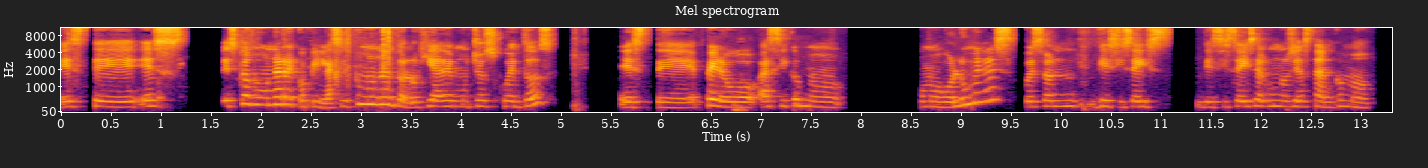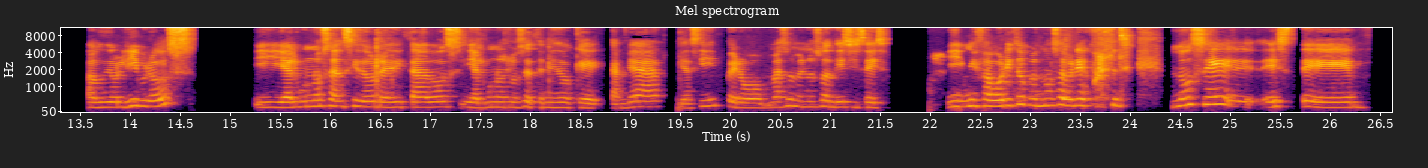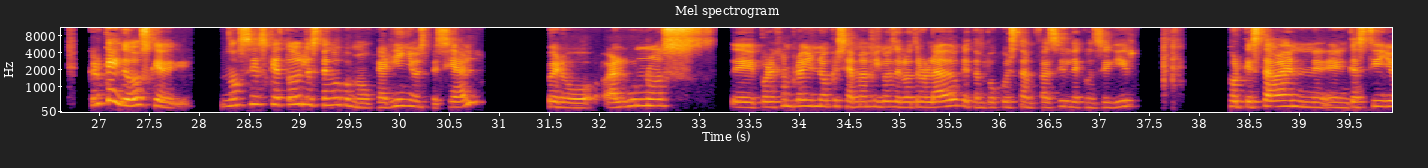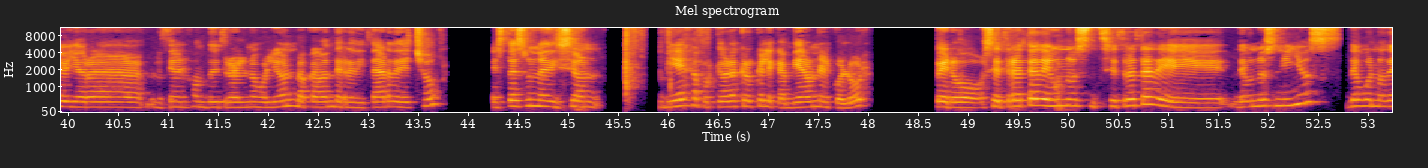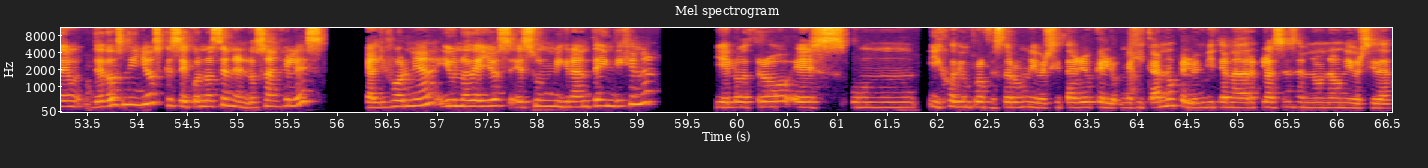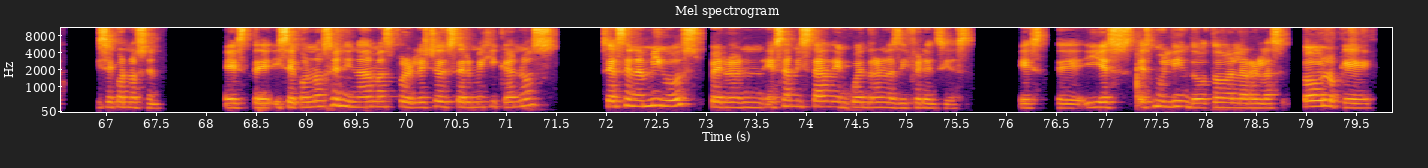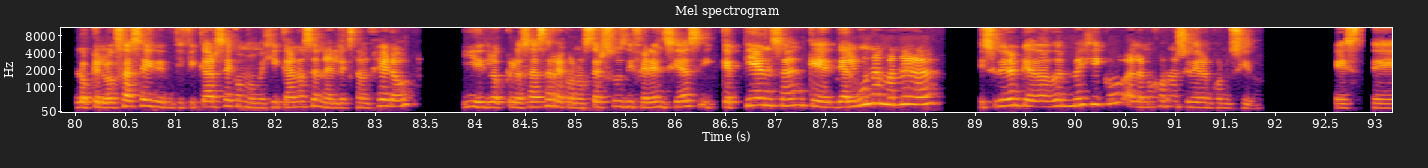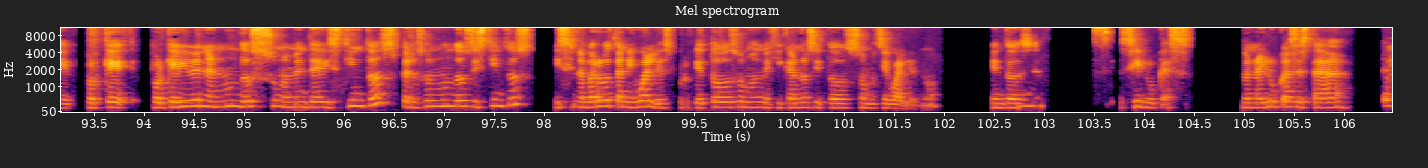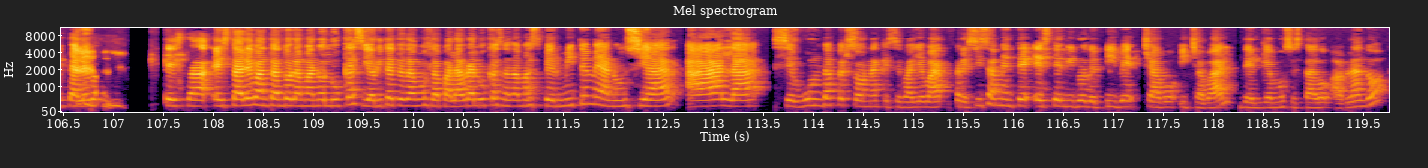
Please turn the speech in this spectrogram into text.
este es, es como una recopilación, es como una antología de muchos cuentos, este, pero así como, como volúmenes, pues son 16, 16, algunos ya están como audiolibros y algunos han sido reeditados y algunos los he tenido que cambiar y así, pero más o menos son 16. Y mi favorito, pues no sabría cuál, no sé, este, creo que hay dos que, no sé, es que a todos les tengo como cariño especial, pero algunos, eh, por ejemplo, hay uno que se llama Amigos del Otro Lado, que tampoco es tan fácil de conseguir, porque estaba en, Castillo y ahora lo tiene el Fondo Editorial Nuevo León, lo acaban de reeditar, de hecho. Esta es una edición vieja, porque ahora creo que le cambiaron el color, pero se trata de unos, se trata de, de unos niños, de bueno, de, de dos niños que se conocen en Los Ángeles California, y uno de ellos es un migrante indígena y el otro es un hijo de un profesor universitario que mexicano que lo invitan a dar clases en una universidad y se conocen. Este, y se conocen y nada más por el hecho de ser mexicanos se hacen amigos, pero en esa amistad encuentran las diferencias. Este, y es, es muy lindo toda la relación, todo lo que lo que los hace identificarse como mexicanos en el extranjero y lo que los hace reconocer sus diferencias y que piensan que de alguna manera, si se hubieran quedado en México, a lo mejor no se hubieran conocido. Este, porque, porque viven en mundos sumamente distintos, pero son mundos distintos y sin embargo tan iguales, porque todos somos mexicanos y todos somos iguales, ¿no? Entonces, sí, Lucas. Bueno, ahí Lucas está... Está, está, levantando la mano Lucas y ahorita te damos la palabra, Lucas. Nada más permíteme anunciar a la segunda persona que se va a llevar precisamente este libro de Pibe, Chavo y Chaval, del que hemos estado hablando.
